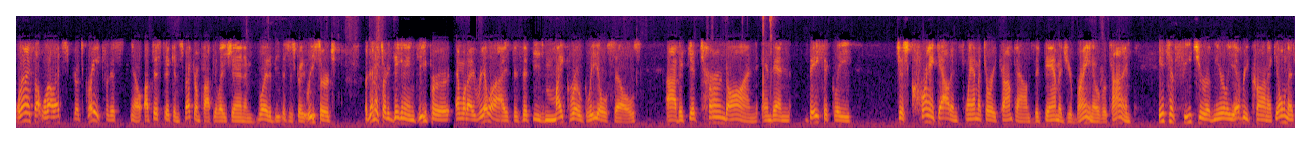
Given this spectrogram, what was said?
Well, then I thought, well, that's that's great for this, you know, autistic and spectrum population, and boy, be this is great research. But then I started digging in deeper, and what I realized is that these microglial cells uh, that get turned on and then basically just crank out inflammatory compounds that damage your brain over time. It's a feature of nearly every chronic illness,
